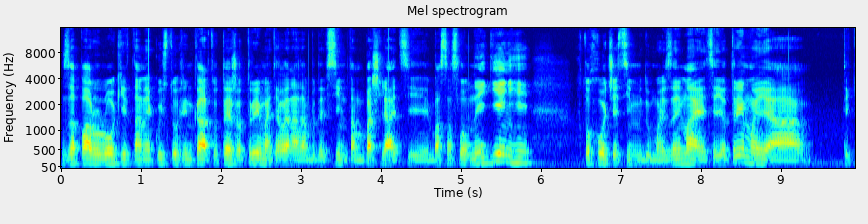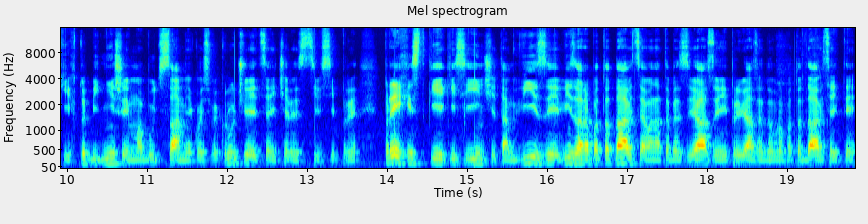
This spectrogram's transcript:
за пару років там якусь ту грін-карту теж отримати, але треба буде всім там башляти баснословні деньги. Хто хоче цим, думаю, займається і отримує, а такі, хто бідніший, мабуть, сам якось викручується і через ці всі при... прихистки, якісь інші там візи, віза роботодавця, вона тебе зв'язує і прив'язує до роботодавця, і ти.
